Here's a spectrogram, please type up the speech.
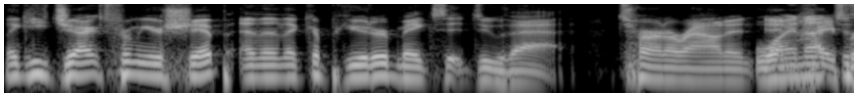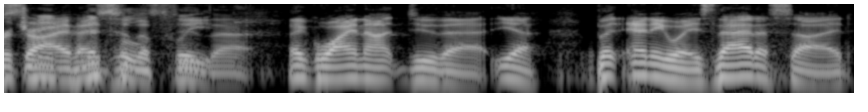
like eject from your ship, and then the computer makes it do that. Turn around and, Why and not hyperdrive make into the do fleet. that? Like why not do that? Yeah. But anyways, that aside,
